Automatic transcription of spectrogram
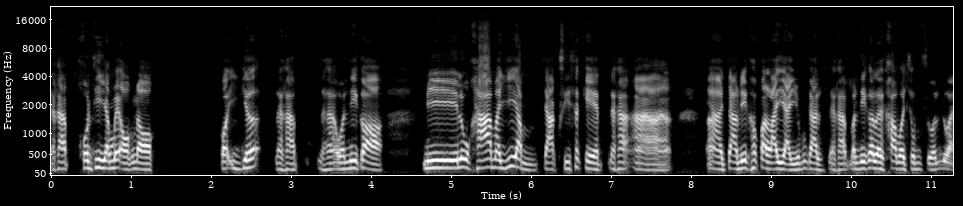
นะครับ คนที่ยังไม่ออกดอก ก็อีกเยอะนะครับนะฮะวันนี้ก็มีลูกค้ามาเยี่ยมจากศรีสะเกดนะครับอ่า เจ้านี้เขาก็รายใหญ่อยู่เหมือนกันนะครับ วันนี้ก็เลยเข้ามาชมสวนด้วย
